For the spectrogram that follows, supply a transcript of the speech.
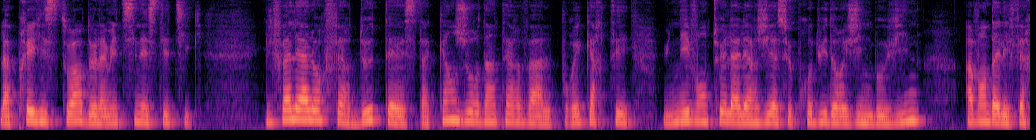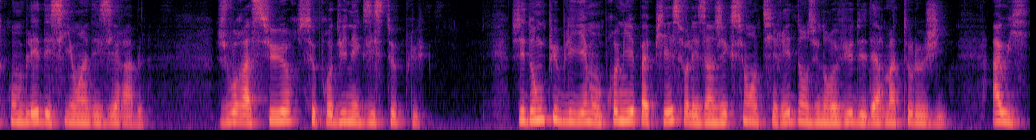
la préhistoire de la médecine esthétique. Il fallait alors faire deux tests à 15 jours d'intervalle pour écarter une éventuelle allergie à ce produit d'origine bovine avant d'aller faire combler des sillons indésirables. Je vous rassure, ce produit n'existe plus. J'ai donc publié mon premier papier sur les injections antirides dans une revue de dermatologie. Ah oui,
